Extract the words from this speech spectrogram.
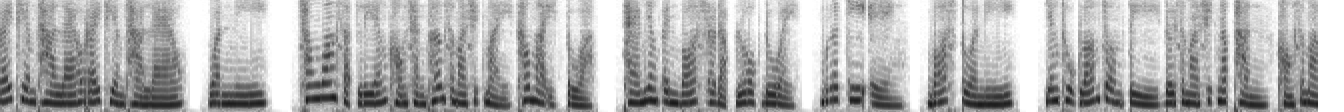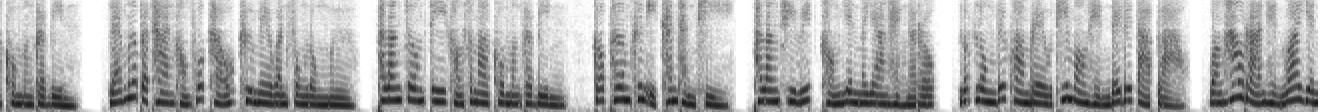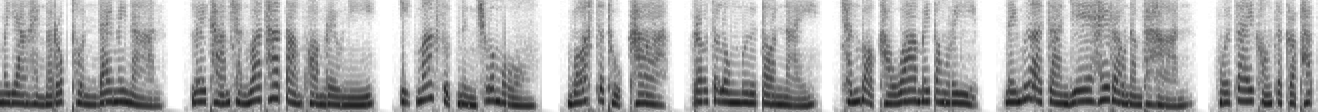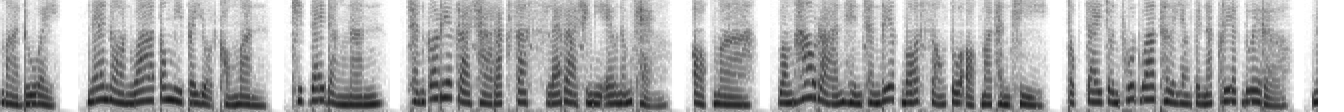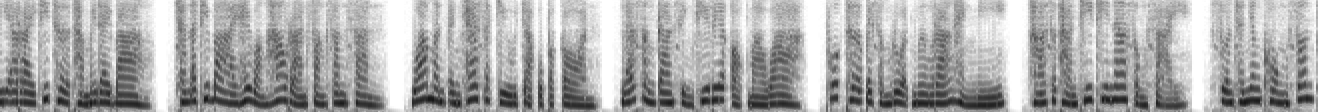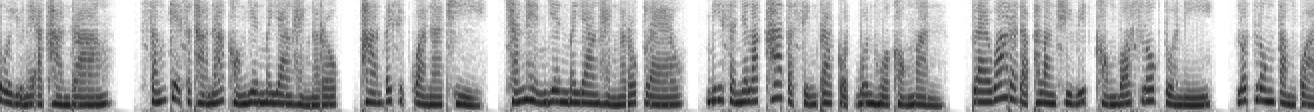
ไร้เทียมทานแล้วไร้เทียมทานแล้ว วันนี้ ช่องว่างสัตว์เลี้ยงของฉันเพิ่มสมาชิกใหม่เข้ามาอีกตัว แถมยังเป็นบอสระดับโลกด้วย เมื่อกี้เอง บอสตัวนี้ยังถูกล้อมโจมตีโดยสมาชิกนับพันของสมาคมมังกรบิน และเมื่อประธานของพวกเขาคือเมวันฟงลงมือ พลังโจมตีของสมาคมมังกรบิน ก็เพิ่มขึ้นอีกขั้นทันที พลังชีวิตของเย็นมายางแห่งนรก ลดลงด้วยความเร็วที่มองเห็นได้ด้วยตาเปล่า หวังห้าวรานเห็นว่าเย็นมายางแห่งนรกทนได้ไม่นาน เลยถามฉันว่าถ้าตามความเร็วนี้ อีกมากสุดหนึ่งชั่วโมง บอสจะถูกฆ่า เราจะลงมือตอนไหน ฉันบอกเขาว่าไม่ต้องรีบ ในเมื่ออาจารย์เย่ให้เรานำทหาร หัวใจของจักรพรรดิมาด้วย แน่นอนว่าต้องมีประโยชน์ของมัน คิดได้ดังนั้น ฉันก็เรียกราชารักซัส และราชินีเอลน้ำแข็ง ออกมาหวังห้าวรานเห็นฉันเรียกบอสสองตัวออกมาทันที ตกใจจนพูดว่าเธอยังเป็นนักเรียกด้วยเหรอมีอะไรที่เธอทำไม่ได้บ้าง ฉันอธิบายให้หวังห้าวรานฟังสั้นๆ ว่ามันเป็นแค่สกิลจากอุปกรณ์ แล้วสั่งการสิ่งที่เรียกออกมาว่า พวกเธอไปสำรวจเมืองร้างแห่งนี้ หาสถานที่ที่น่าสงสัย ส่วนฉันยังคงซ่อนตัวอยู่ในอาคารร้าง สังเกตสถานะของเย็นมายางแห่งนรก ผ่านไปสิบกว่านาที ฉันเห็นเย็นมายางแห่งนรกแล้ว มีสัญลักษณ์ค่าตัดสินปรากฏบนหัวของมัน แปลว่าระดับพลังชีวิตของบอสโลกตัวนี้ ลดลงต่ำกว่า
